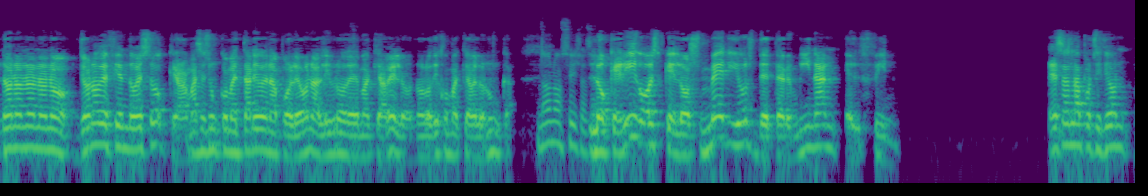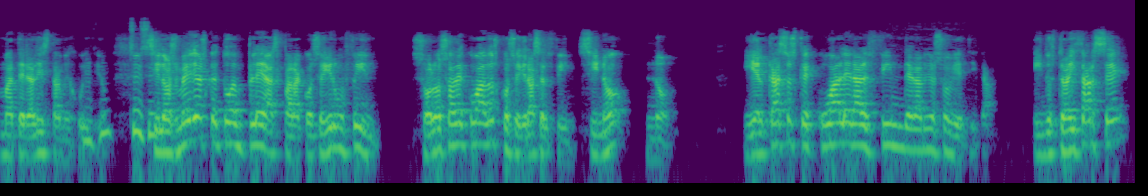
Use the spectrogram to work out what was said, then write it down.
No, no, no, no, no. Yo no defiendo eso, que además es un comentario de Napoleón al libro de Maquiavelo. No lo dijo Maquiavelo nunca. No, no, sí, yo sé. Lo que digo es que los medios determinan el fin. Esa es la posición materialista, a mi juicio. Si los medios que tú empleas para conseguir un fin son los adecuados, conseguirás el fin. Si no, no. Y el caso es que, ¿cuál era el fin de la Unión Soviética? Industrializarse,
